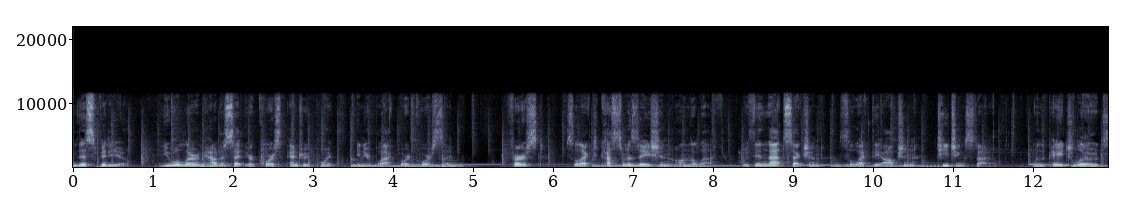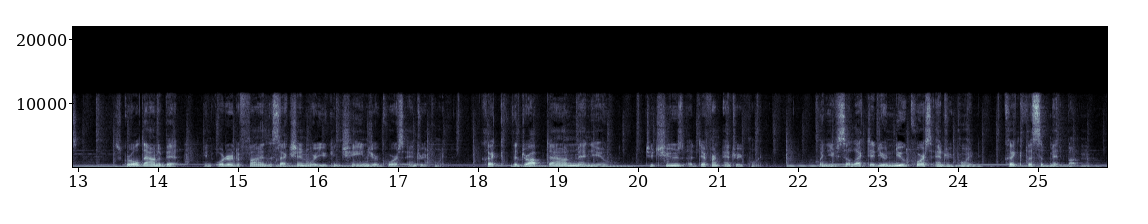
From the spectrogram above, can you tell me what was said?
In this video, you will learn how to set your course entry point in your Blackboard course site. First, select Customization on the left. Within that section, select the option Teaching Style. When the page loads, scroll down a bit in order to find the section where you can change your course entry point. Click the drop-down menu to choose a different entry point. When you've selected your new course entry point, click the Submit button.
